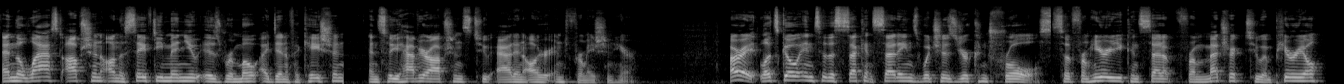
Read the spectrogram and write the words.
And the last option on the safety menu is remote identification. And so you have your options to add in all your information here. All right, let's go into the second settings, which is your controls. So from here, you can set up from metric to imperial.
